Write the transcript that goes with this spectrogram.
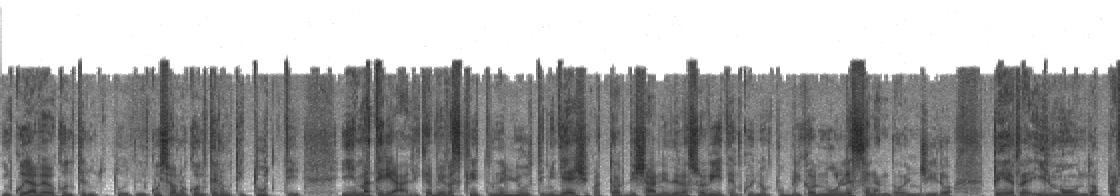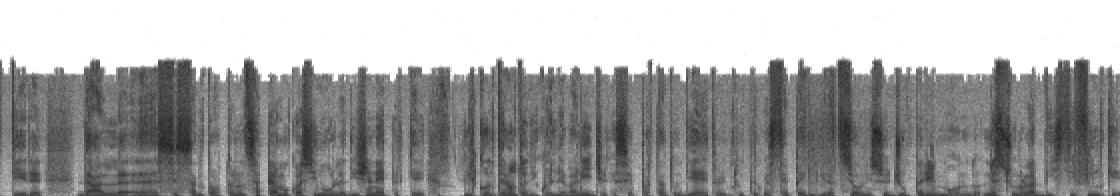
in, cui in, cui sono contenuti tutti i materiali che aveva scritto negli ultimi 10-14 anni della sua vita, in cui non pubblicò nulla e se ne andò in giro per il mondo a partire dal eh, 68. Non sappiamo quasi nulla di Genet perché il contenuto di quelle valigie che si è portato dietro in tutte queste perigrazioni su e giù per il mondo, nessuno l'ha visti finché,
